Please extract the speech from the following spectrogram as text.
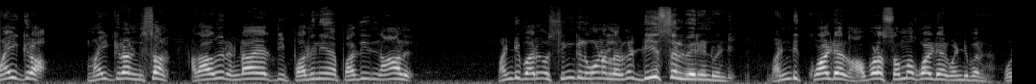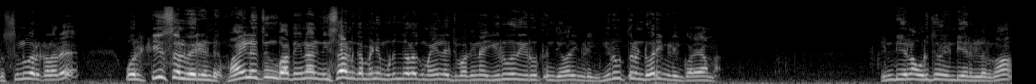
மைக்ரா மைக்ரா நிசான் அதாவது ரெண்டாயிரத்தி பதினே பதினாலு. வண்டி பாருங்கள் சிங்கிள் ஓனரில் இருக்கும் டீசல் வேரியண்ட் வண்டி. வண்டி குவாலிட்டியாக இருக்கும். அவ்வளோ செம்ம குவாலிட்டியாக இருக்கும் வண்டி பாருங்கள் ஒரு சில்வர் கலரு ஒரு டீசல் வேரியண்ட் மைலேஜ்னு பார்த்தீங்கன்னா நிசான் கம்பெனி முடிஞ்ச அளவுக்கு மைலேஜ் பார்த்தீங்கன்னா இருபது இருபத்தஞ்சி வரைக்கும் கிடைக்கும். இருபத்தி ரெண்டு வரைக்கும் கிடைக்கும் குறையாமல் இண்டியெல்லாம் ஒரிஜினல் இண்டியரில் இருக்கும்.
